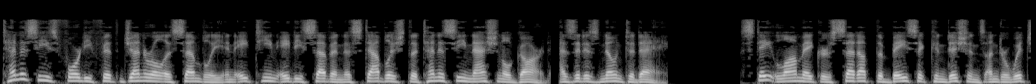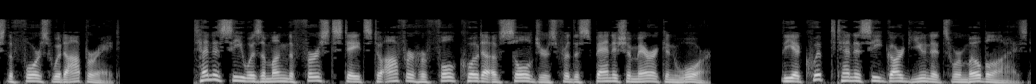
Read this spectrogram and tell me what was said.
Tennessee's 45th General Assembly in 1887 established the Tennessee National Guard, as it is known today. State lawmakers set up the basic conditions under which the force would operate. Tennessee was among the first states to offer her full quota of soldiers for the Spanish–American War. The equipped Tennessee Guard units were mobilized.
